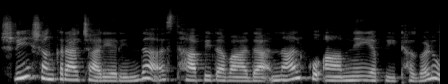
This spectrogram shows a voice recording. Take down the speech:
ಶ್ರೀ ಶಂಕರಾಚಾರ್ಯರಿಂದ ಸ್ಥಾಪಿತವಾದ ನಾಲ್ಕು ಆಮ್ನೇಯ ಪೀಠಗಳು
